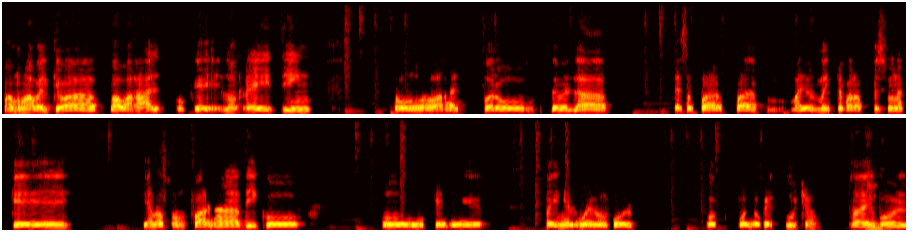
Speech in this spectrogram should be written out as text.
vamos a ver que va, va a bajar porque los ratings, todo va a bajar, pero de verdad eso es para, para- mayormente para las personas que, que no son fanáticos o que ven el juego por, por, por lo que escuchan, ¿sabes? Por,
